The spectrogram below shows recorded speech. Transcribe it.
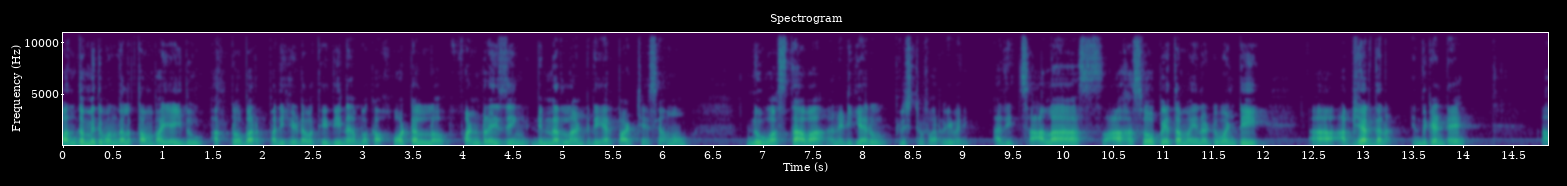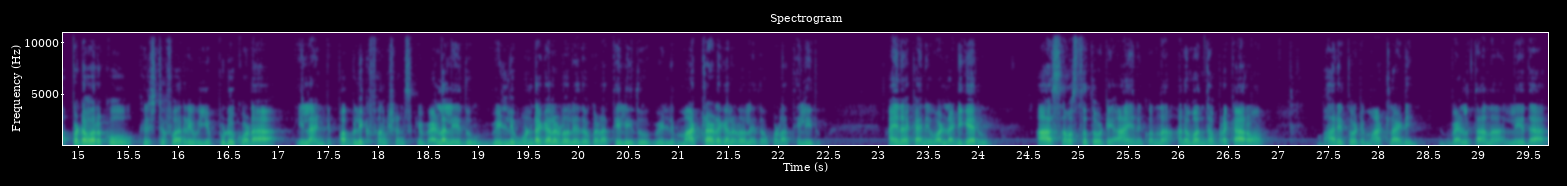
పంతొమ్మిది వందల తొంభై ఐదు అక్టోబర్ పదిహేడవ తేదీన ఒక హోటల్లో ఫండ్ రైజింగ్ డిన్నర్ లాంటిది ఏర్పాటు చేశాము. నువ్వు వస్తావా అని అడిగారు క్రిస్టోఫర్ రీవని. అది చాలా సాహసోపేతమైనటువంటి అభ్యర్థన. ఎందుకంటే అప్పటి వరకు క్రిస్టఫర్ రీవ్ ఎప్పుడూ కూడా ఇలాంటి పబ్లిక్ ఫంక్షన్స్కి వెళ్ళలేదు. వెళ్ళి ఉండగలడో లేదో కూడా తెలియదు వెళ్ళి మాట్లాడగలడో లేదో కూడా తెలియదు అయినా కానీ వాళ్ళు అడిగారు ఆ సంస్థతోటి ఆయనకున్న అనుబంధం ప్రకారం భార్యతోటి మాట్లాడి వెళ్తానా లేదా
